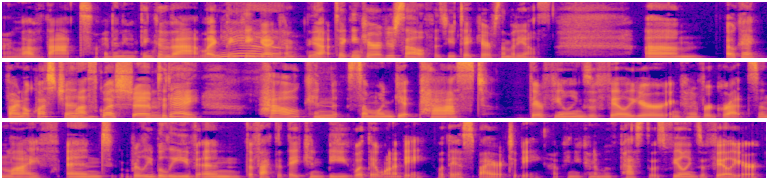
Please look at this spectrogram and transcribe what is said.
I love that. I didn't even think of that. Like thinking, yeah. Yeah. Can, yeah, taking care of yourself as you take care of somebody else. Um, okay, final question. Last question. today. How can someone get past their feelings of failure and kind of regrets in life and really believe in the fact that they can be what they want to be, what they aspire to be? How can you kind of move past those feelings of failure?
